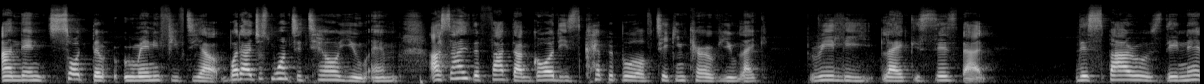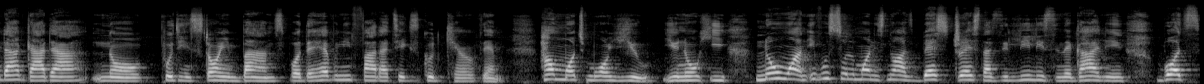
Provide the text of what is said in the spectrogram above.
and then sort the remaining 50 out. But I just want to tell you, um, aside the fact that God is capable of taking care of you, like really, like it says that the sparrows, they neither gather nor put in store in barns, but the heavenly Father takes good care of them. How much more you? You know, he no one, even Solomon is not as best dressed as the lilies in the garden, but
